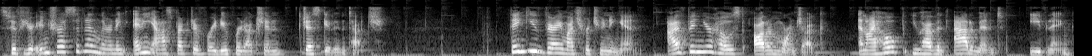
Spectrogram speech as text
so if you're interested in learning any aspect of radio production, just get in touch. Thank you very much for tuning in. I've been your host, Autumn Mornchuk, and I hope you have an adamant evening.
